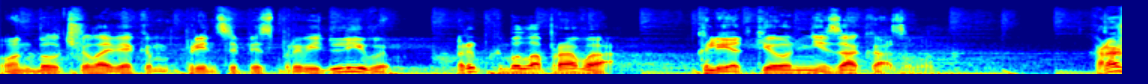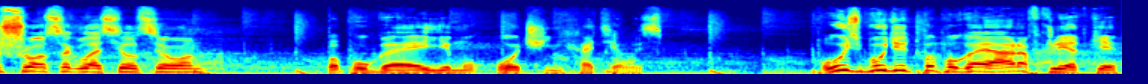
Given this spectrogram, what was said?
Он был человеком в принципе справедливым. Рыбка была права. Клетки он не заказывал. «Хорошо», — согласился он. Попугая ему очень хотелось. «Пусть будет попугай Ара в клетке».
